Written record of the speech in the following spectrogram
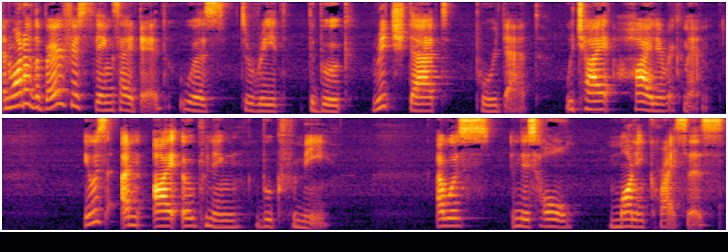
And one of the very first things I did was to read the book Rich Dad, Poor Dad, which I highly recommend. It was an eye opening book for me. I was in this whole money crisis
